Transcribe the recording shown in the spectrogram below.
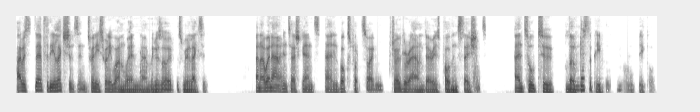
I was there for the elections in 2021 when uh, Mirziyoyev was re-elected. And I went out in Tashkent and Vokspot. So I drove around various polling stations and talked to locals, the people, normal people,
